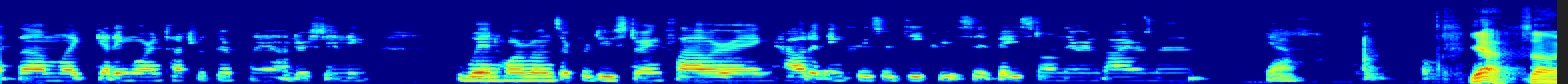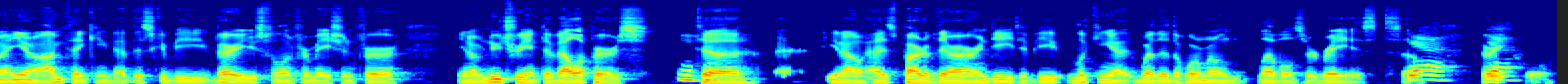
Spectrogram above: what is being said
at them, like getting more in touch with their plant, understanding when hormones are produced during flowering, how to increase or decrease it based on their environment. Yeah. Yeah. So, you know, I'm thinking that this could be very useful information for, you know, nutrient developers mm-hmm. to, you know, as part of their R and D to be looking at whether the hormone levels are raised. So yeah, very yeah. cool.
